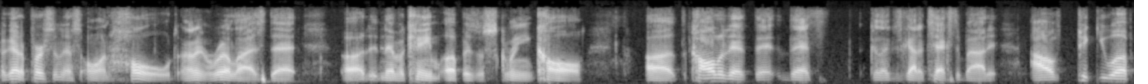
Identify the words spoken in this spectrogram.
I got a person that's on hold. I didn't realize that. Uh, that never came up as a screen call. Uh, the caller that that that's because I just got a text about it. I'll pick you up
